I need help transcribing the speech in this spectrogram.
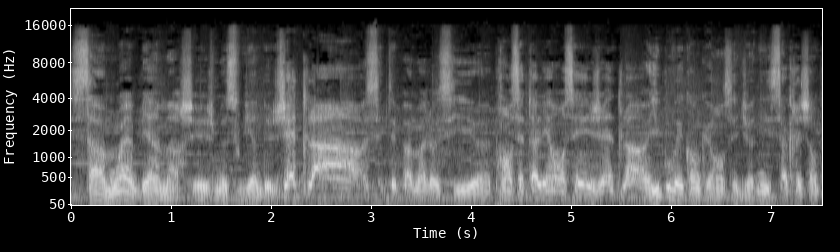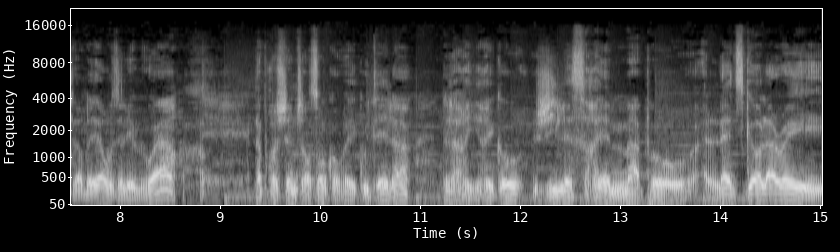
ça a moins bien marché. Je me souviens de Jette-là C'était pas mal aussi. Euh, Prends cette alliance et jette-la Il pouvait concurrencer Johnny, sacré chanteur d'ailleurs, vous allez le voir. La prochaine chanson qu'on va écouter là, de Larry Greco, J'y laisserai ma peau. Let's go Larry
